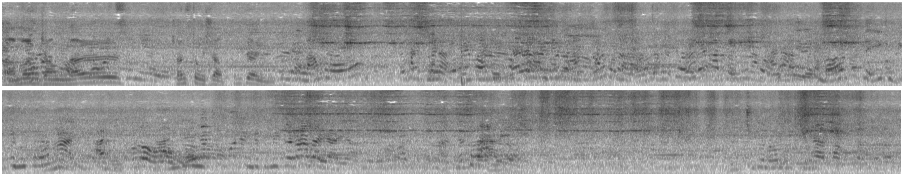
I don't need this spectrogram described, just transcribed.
남은장날 전통시장 풍경입니다. 안 미끄러. 안 되는 부분은 이렇게 미끄러다 야야. 안 돼서 안 해요. 미치고 너무 지나가고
